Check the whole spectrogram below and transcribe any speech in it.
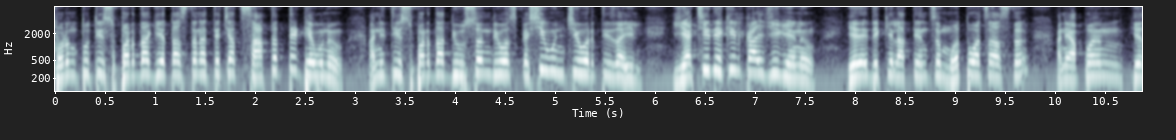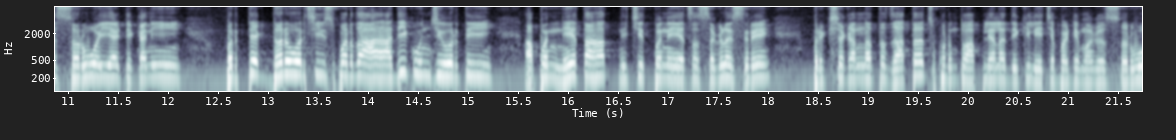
परंतु ती स्पर्धा घेत असताना त्याच्यात सातत्य ठेवणं आणि ती स्पर्धा दिवसेंदिवस कशी उंचीवरती जाईल याची देखील काळजी घेणं हे देखील अत्यंत महत्त्वाचं असतं. आणि आपण हे सर्व या ठिकाणी प्रत्येक दरवर्षी स्पर्धा अधिक उंचीवरती आपण नेत आहात निश्चितपणे याचं सगळं श्रेय प्रेक्षकांना तर जातच परंतु आपल्याला देखील याच्या पाठीमागं सर्व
